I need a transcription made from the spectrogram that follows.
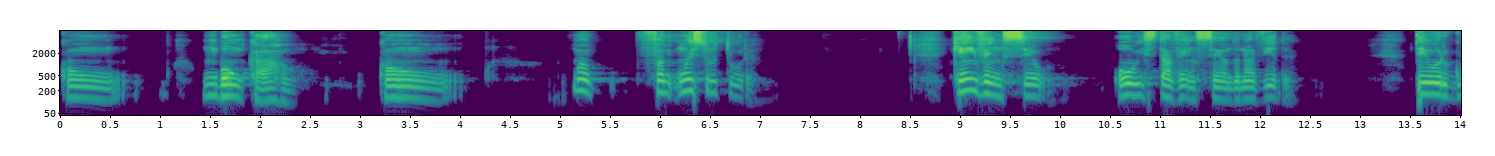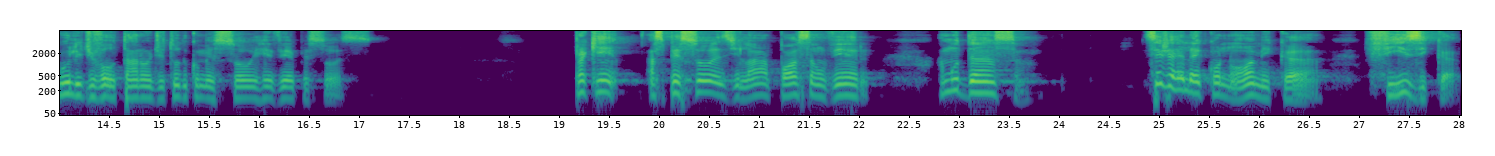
com um bom carro, com uma, uma estrutura. Quem venceu ou está vencendo na vida tem orgulho de voltar onde tudo começou e rever pessoas. Para que as pessoas de lá possam ver a mudança, seja ela econômica, física,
